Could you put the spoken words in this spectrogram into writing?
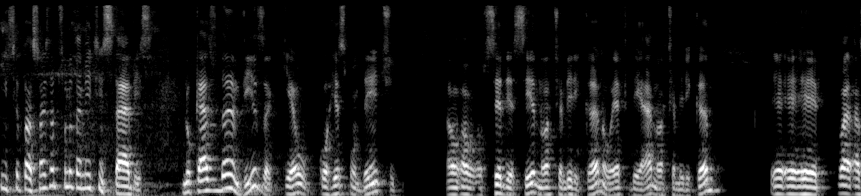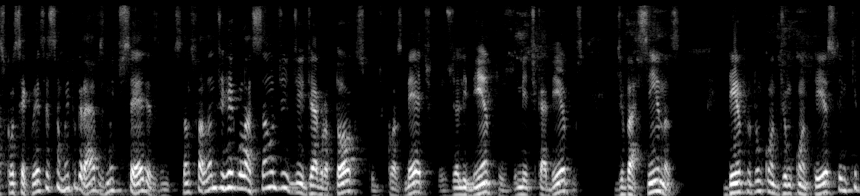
em situações absolutamente instáveis. No caso da Anvisa, que é o correspondente ao, ao CDC norte-americano, o FDA norte-americano, é, é, é, as consequências são muito graves, muito sérias. Estamos falando de regulação de, de, de agrotóxico, de cosméticos, de alimentos, de medicamentos, de vacinas dentro de um, de um contexto em que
